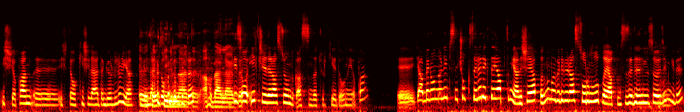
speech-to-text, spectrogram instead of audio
iş yapan e, işte o kişiler de görülür ya Evet evet filmlerde, haberlerde. Biz o ilk jenerasyonduk aslında Türkiye'de onu yapan. E, ya ben onların hepsini çok severek de yaptım yani şey yapmadım ama böyle biraz sorumlulukla yaptım size de demin söylediğim gibi.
